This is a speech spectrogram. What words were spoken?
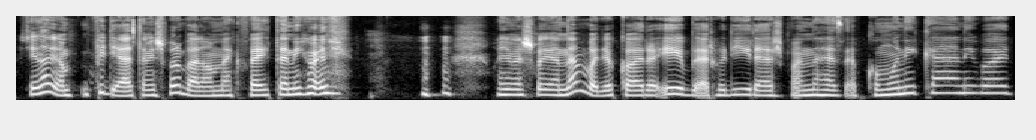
Úgyhogy nagyon figyeltem, és próbálom megfejteni, hogy, hogy most vajon nem vagyok arra éber, hogy írásban nehezebb kommunikálni, vagy...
